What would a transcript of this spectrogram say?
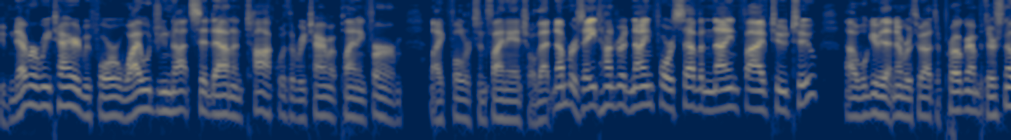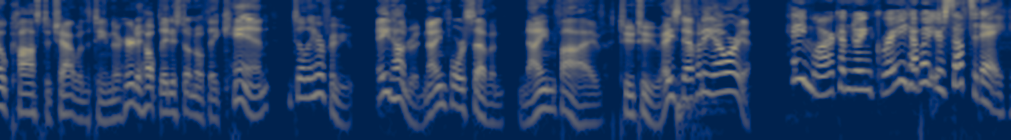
You've never retired before. Why would you not sit down and talk with a retirement planning firm like Fullerton Financial? That number is 800 947 9522. Uh, we'll give you that number throughout the program, but there's no cost to chat with the team. They're here to help. They just don't know if they can until they hear from you. 800 947 9522. Hey, Stephanie, how are you? Hey, Mark, I'm doing great. How about yourself today?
